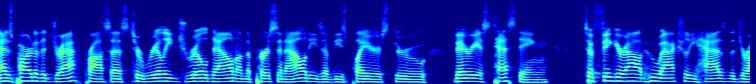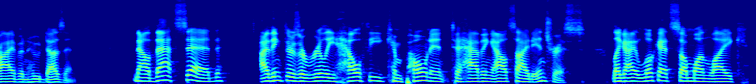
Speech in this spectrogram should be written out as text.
as part of the draft process to really drill down on the personalities of these players through various testing to figure out who actually has the drive and who doesn't. Now that said, I think there's a really healthy component to having outside interests. Like I look at someone like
